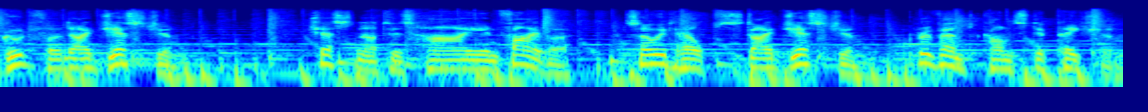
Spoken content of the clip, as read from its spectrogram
Good for digestion. Chestnut is high in fiber, so it helps digestion, prevent constipation.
